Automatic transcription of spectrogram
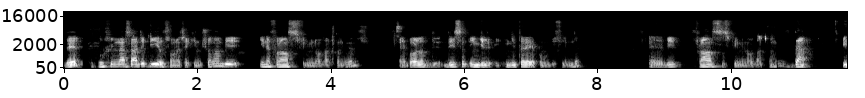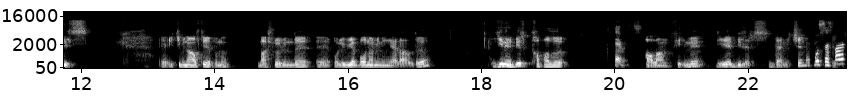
Ve bu filmden sadece bir yıl sonra çekilmiş olan bir yine Fransız filmine odaklanıyoruz. E, bu arada De- Decent İngil- İngiltere yapımı bir filmdi. E, bir Fransız filmine odaklanıyoruz. Dan Ils. E, 2006 yapımı. Başrolünde e, Olivia Bonami'nin yer aldığı yine bir kapalı Evet. alan filmi diyebiliriz Dem için. Bu sefer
